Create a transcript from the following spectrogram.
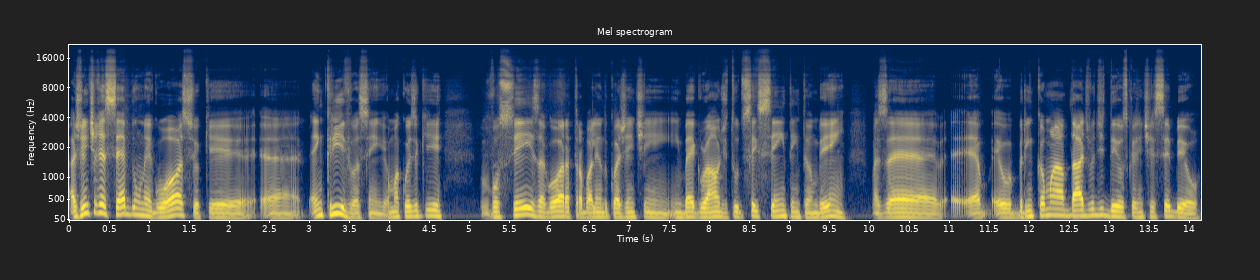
a gente recebe um negócio que é, é incrível, assim, é uma coisa que vocês agora trabalhando com a gente em, em background e tudo, vocês sentem também, mas é, é eu brinco é uma dádiva de Deus que a gente recebeu,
